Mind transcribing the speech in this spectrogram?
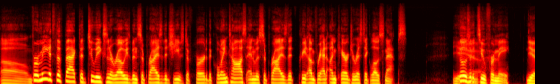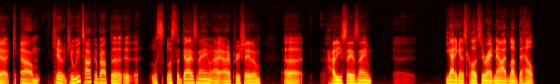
Um, For me, it's the fact that two weeks in a row he's been surprised that the Chiefs deferred the coin toss and was surprised that Creed Humphrey had uncharacteristic low snaps. Those are the two for me. Yeah. Um. Can Can we talk about the uh, what's What's the guy's name? I, I appreciate him. Uh, how do you say his name? You got to get us closer right now. I'd love to help.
